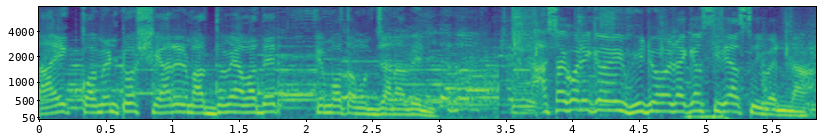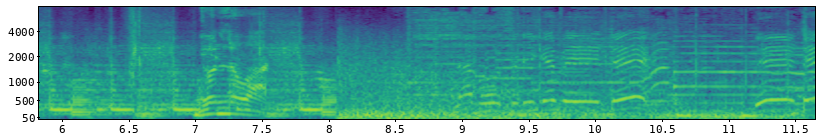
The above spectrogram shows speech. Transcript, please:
লাইক কমেন্ট ও শেয়ারের মাধ্যমে আমাদের মতামত জানাবেন। আশা করি কেউ এই ভিডিওটা কেউ সিরিয়াস নেবেন না। ধন্যবাদ। বেটে বেটে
